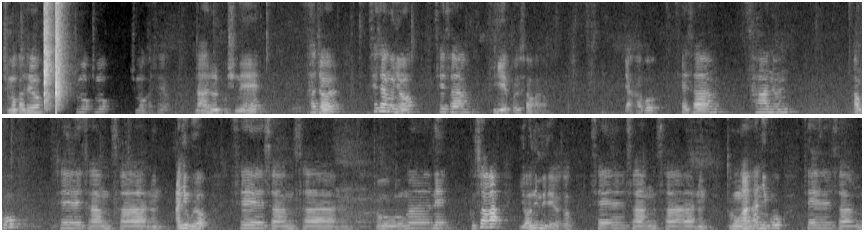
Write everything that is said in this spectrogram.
주목하세요. 주목 주목 주목하세요. 나를 보시네. 사절 세상은요 세상 일이 예뻐요 서가요. 약하고 세상 사는 하고 세상 사는 아니고요 세상 사는 동안에 그 수화가 연음이. 그래서 세상 사는 동안 아니고 세상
